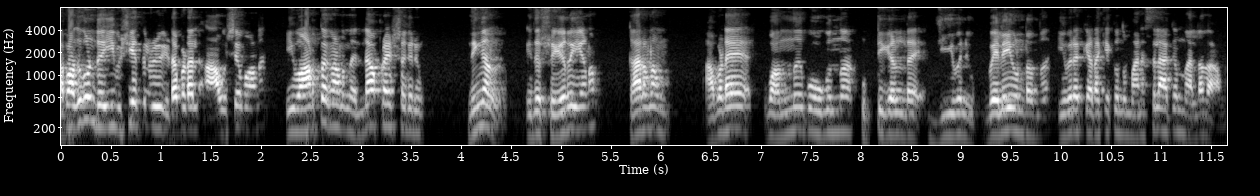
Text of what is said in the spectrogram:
അപ്പൊ അതുകൊണ്ട് ഈ വിഷയത്തിൽ ഒരു ഇടപെടൽ ആവശ്യമാണ്. ഈ വാർത്ത കാണുന്ന എല്ലാ പ്രേക്ഷകരും നിങ്ങൾ ഇത് ഷെയർ ചെയ്യണം. കാരണം അവിടെ വന്നു പോകുന്ന കുട്ടികളുടെ ജീവനും വിലയുണ്ടെന്ന് ഇവരൊക്കെ ഇടയ്ക്കൊക്കെ ഒന്ന് മനസ്സിലാക്കുന്നത് നല്ലതാണ്.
